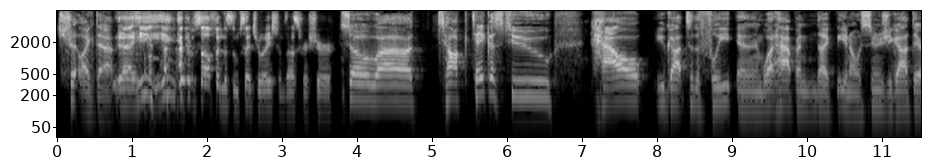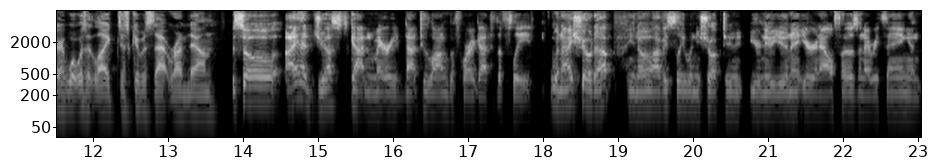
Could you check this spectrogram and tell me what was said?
shit like that. yeah he he can get himself into some situations that's for sure So uh talk take us to how you got to the fleet and what happened like, you know, as soon as you got there, what was it like? Just give us that rundown. So I had just gotten married not too long before I got to the fleet. When I showed up, you know, obviously when you show up to your new unit, you're in alphas and everything. And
